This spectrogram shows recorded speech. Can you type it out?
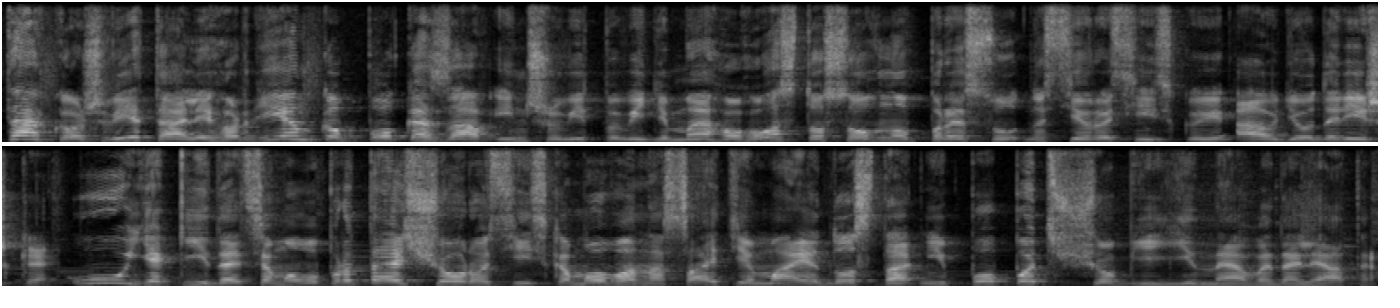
Також Віталій Гордієнко показав іншу відповідь Мегого стосовно присутності російської аудіодоріжки, у якій йдеться мова про те, що російська мова на сайті має достатній попит, щоб її не видаляти.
